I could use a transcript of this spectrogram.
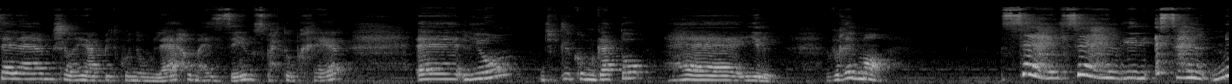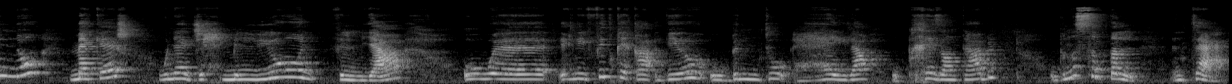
سلام إن شاء الله يا ربي تكونوا ملاح ومعزين وصبحتوا بخير. آه اليوم جبت لكم غاتو هايل. vraiment سهل سهل يعني أسهل منه. ما كاش وناجح مليون في المية. ويعني في دقيقة ديروه وبنتو هايلة و présentable وبنص رطل نتاع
